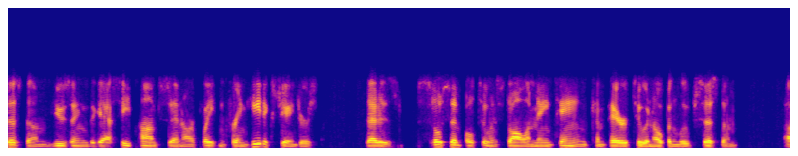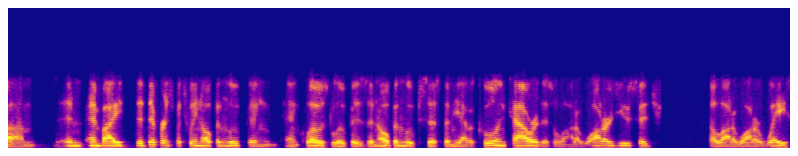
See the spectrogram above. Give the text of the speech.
system using the gas heat pumps and our plate and frame heat exchangers that is so simple to install and maintain compared to an open loop system. Um, and, and by the difference between open loop and, and closed loop is an open loop system, you have a cooling tower, there's a lot of water usage, a lot of water waste,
